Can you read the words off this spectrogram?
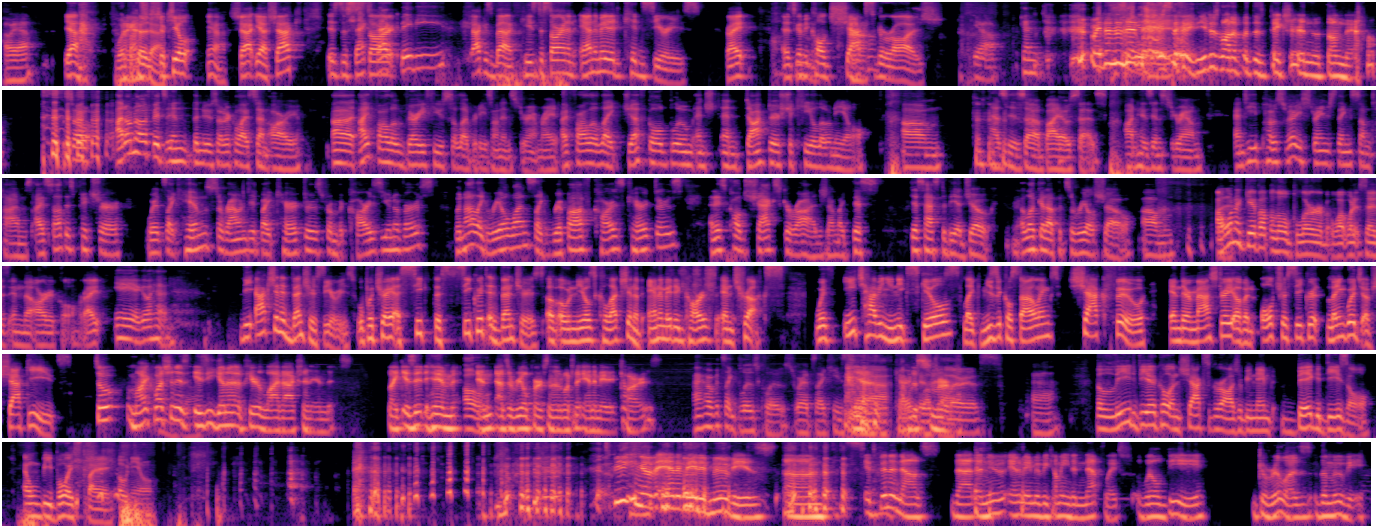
Oh yeah. Yeah, What about because Shaq? Shaquille, yeah, Shaq, yeah, Shaq is the Shaq's star. back, baby. Shaq is back. He's the star in an animated kids series, right? And it's gonna be called Shaq's Uh. Garage. Yeah. Can Wait, this is Really? interesting. You just want to put this picture in the thumbnail. So, I don't know if it's in the news article I sent Ari. Uh, I follow very few celebrities on Instagram, right? I follow like Jeff Goldblum and and Dr. Shaquille O'Neal, um, as his uh, bio says on his Instagram, and he posts very strange things sometimes. I saw this picture where it's like him surrounded by characters from the Cars universe, but not like real ones, like rip-off Cars characters, and it's called Shaq's Garage. I'm like, this this has to be a joke. I look it up; it's a real show. Um, I want to give up a little blurb what what it says in the article, right? yeah, yeah, go ahead. The action adventure series will portray a seek the secret adventures of O'Neal's collection of animated cars and trucks, with each having unique skills like musical stylings, Shaq Fu, and their mastery of an ultra secret language of Shaqese. So my question my is: God. Is he gonna appear live action in this? Like, is it him Oh. and as a real person and a bunch of animated cars? I hope it's like Blue's Clues, where it's like he's Yeah, the I'm character. just Love Smurf. Hilarious. Uh, The lead vehicle in Shaq's garage will be named Big Diesel and will be voiced by O'Neal. Speaking of animated movies, um, it's been announced that a new animated movie coming to Netflix will be Gorillaz the movie.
